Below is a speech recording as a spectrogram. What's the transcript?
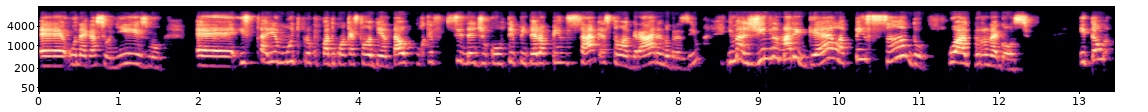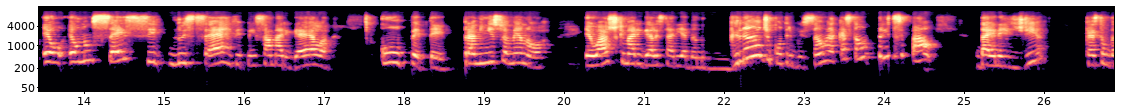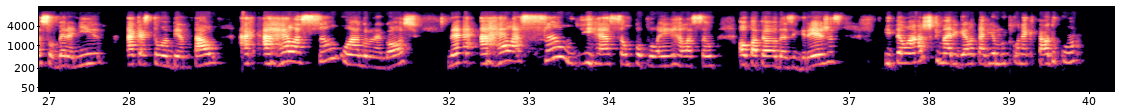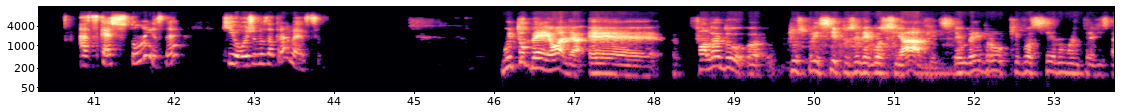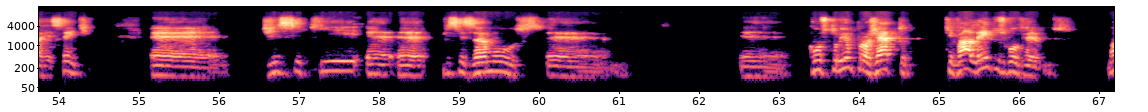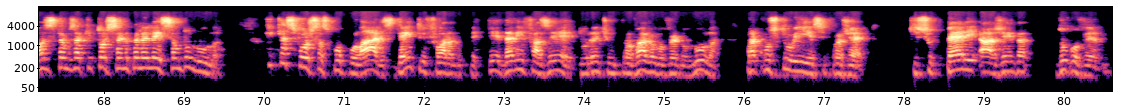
é, o negacionismo, é, estaria muito preocupado com a questão ambiental, porque se dedicou o tempo inteiro a pensar a questão agrária no Brasil. Imagina Marighella pensando o agronegócio. Então, eu, eu não sei se nos serve pensar Marighella com o PT. Para mim, isso é menor. Eu acho que Marighella estaria dando grande contribuição à questão principal da energia, questão da soberania, a questão ambiental, a, a relação com o agronegócio, né? a relação e reação popular em relação ao papel das igrejas. Então, acho que Marighella estaria muito conectado com as questões né? que hoje nos atravessam. Muito bem, olha, é, falando dos princípios inegociáveis, eu lembro que você, numa entrevista recente, é, disse que é, é precisamos é, construir um projeto que vá além dos governos. Nós estamos aqui torcendo pela eleição do Lula. O que, que as forças populares, dentro e fora do PT, devem fazer durante um provável governo Lula para construir esse projeto que supere a agenda do governo?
